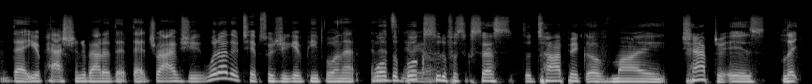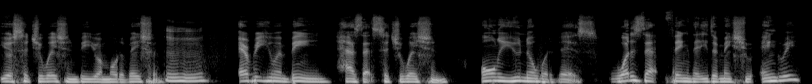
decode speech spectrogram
that you're passionate about or that that drives you. What other tips would you give people in that? in well, that the book? Suited for Success, the topic of my chapter is let your situation be your motivation. Mhm. Every human being has that situation. Only you know what it is. What is that thing that either makes you angry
